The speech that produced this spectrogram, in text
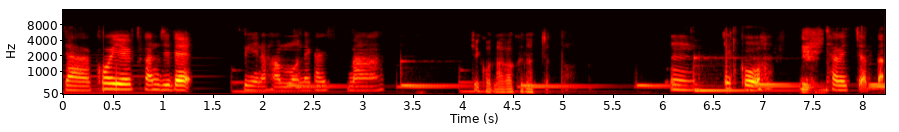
じゃあこういう感じで次の班もお願いします結構長くなっちゃった。うん結構うん喋っちゃった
